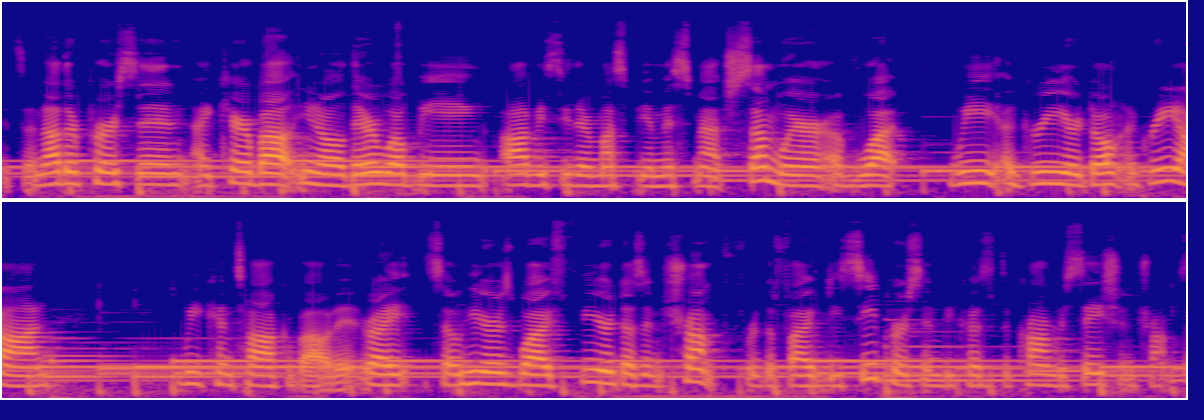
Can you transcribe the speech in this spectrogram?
It's another person. I care about, you know, their well-being. Obviously, there must be a mismatch somewhere of what we agree or don't agree on. We can talk about it, right? So here's why fear doesn't trump for the 5DC person because the conversation trumps.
